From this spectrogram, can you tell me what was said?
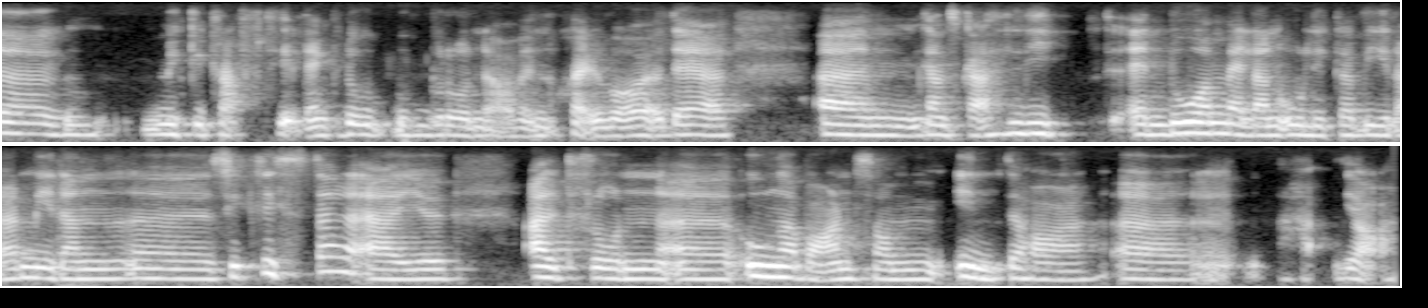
eh, mycket kraft helt enkelt oberoende av en själv. Och det är um, ganska likt ändå mellan olika bilar medan uh, cyklister är ju allt från uh, unga barn som inte har, uh, ja,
